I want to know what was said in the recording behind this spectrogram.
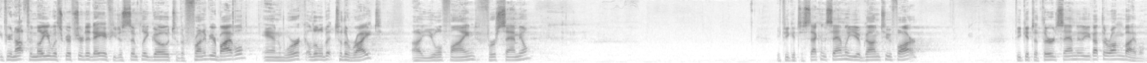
If you're not familiar with Scripture today, if you just simply go to the front of your Bible and work a little bit to the right, uh, you will find 1 Samuel. If you get to 2 Samuel, you've gone too far. If you get to 3 Samuel, you got the wrong Bible.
